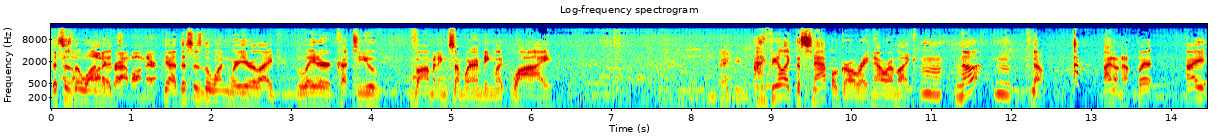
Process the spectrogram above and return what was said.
This There's is the a one lot of crab on there. yeah. This is the one where you're like later cut to you vomiting somewhere and being like, why? I feel like the Snapple girl right now, where I'm like, mm, no, mm, no, I don't know, but I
